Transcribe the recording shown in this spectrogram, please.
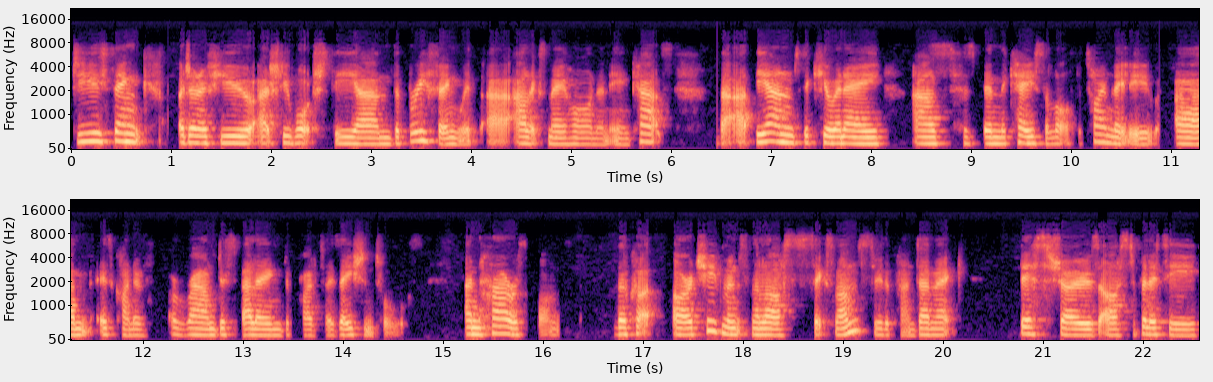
Do you think? I don't know if you actually watched the um, the briefing with uh, Alex Mahon and Ian Katz but at the end, the Q&A, as has been the case a lot of the time lately, um, is kind of around dispelling the privatisation talks. And her response, look at our achievements in the last six months through the pandemic. This shows our stability,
